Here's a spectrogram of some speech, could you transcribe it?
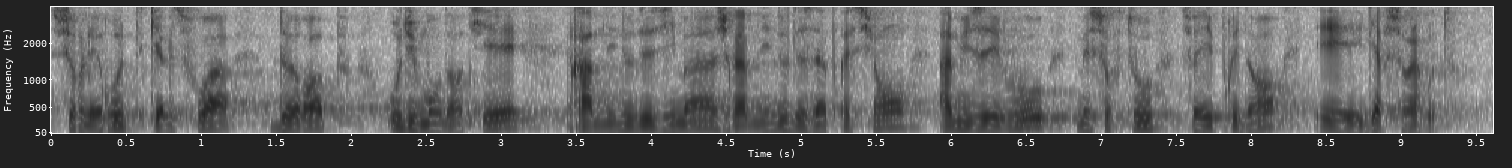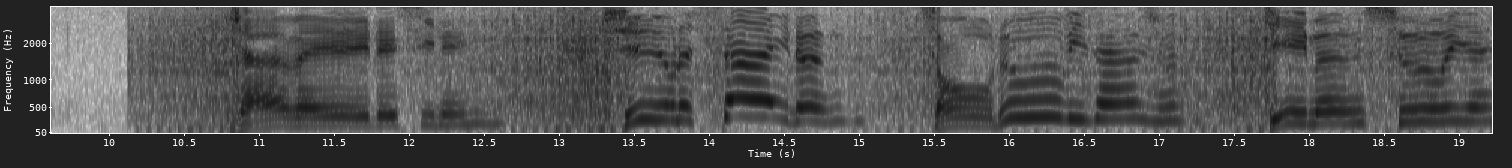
sur les routes, qu'elles soient d'Europe ou du monde entier. Ramenez-nous des images, ramenez-nous des impressions, amusez-vous, mais surtout, soyez prudents et gaffe sur la route. J'avais dessiné sur le side son doux visage qui me souriait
